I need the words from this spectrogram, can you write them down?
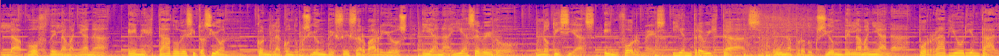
La voz de la mañana en estado de situación, con la conducción de César Barrios y Anaí Acevedo. Noticias, informes y entrevistas. Una producción de la mañana por Radio Oriental.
